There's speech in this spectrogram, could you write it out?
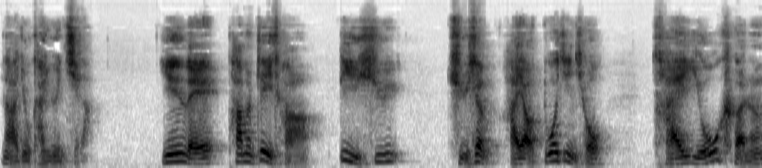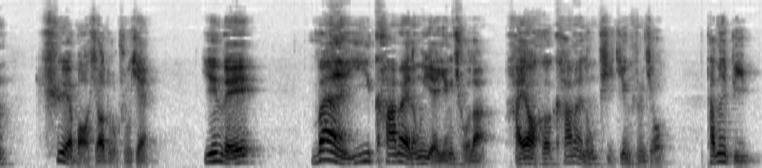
那就看运气了。因为他们这场必须取胜，还要多进球。才有可能确保小组出线，因为万一喀麦隆也赢球了，还要和喀麦隆比净胜球，他们比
